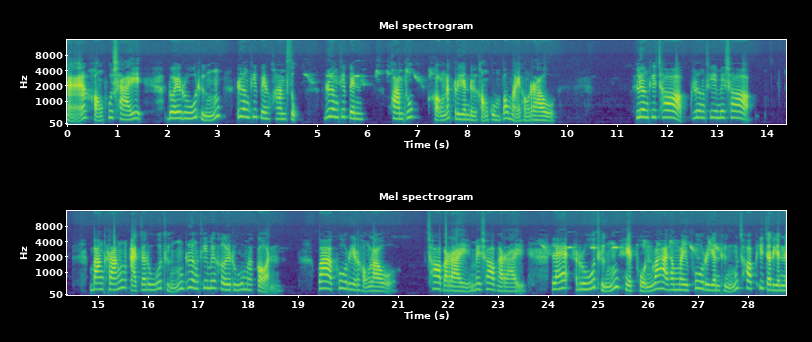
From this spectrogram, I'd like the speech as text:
หาของผู้ใช้ โดยรู้ถึง เรื่องที่เป็นความสุข เรื่องที่เป็นความทุกข์ของนักเรียนหรือของกลุ่มเป้าหมายของเรา เรื่องที่ชอบ เรื่องที่ไม่ชอบ บางครั้งอาจจะรู้ถึงเรื่องที่ไม่เคยรู้มาก่อน ว่าผู้เรียนของเราชอบอะไรไม่ชอบอะไร และรู้ถึงเหตุผลว่าทำไมผู้เรียนถึงชอบที่จะเรียนใน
